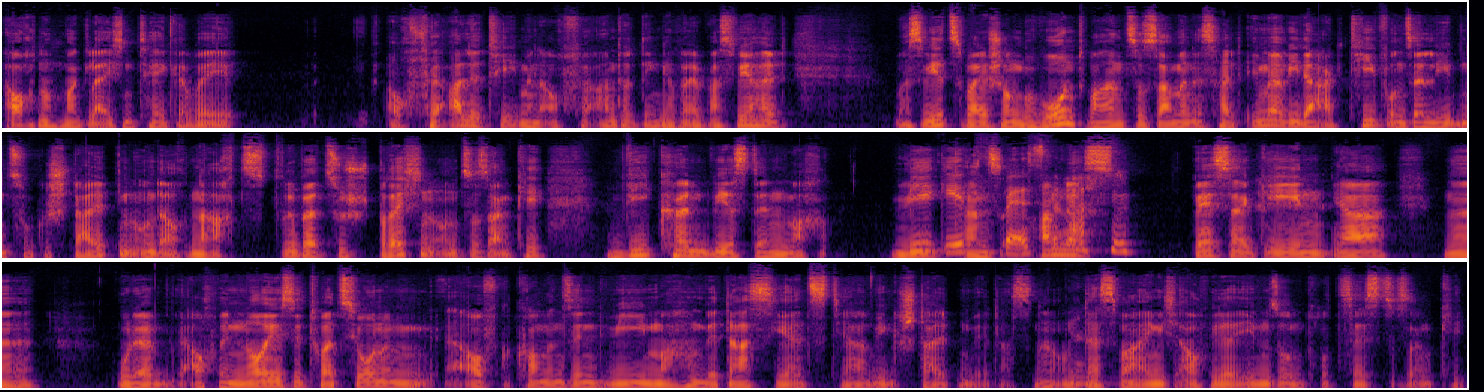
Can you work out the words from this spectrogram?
auch nochmal gleich ein Takeaway, auch für alle Themen, auch für andere Dinge, weil was wir halt, was wir zwei schon gewohnt waren zusammen, ist halt immer wieder aktiv unser Leben zu gestalten und auch nachts drüber zu sprechen und zu sagen, okay, wie können wir es denn machen? Wie geht's kann's besser? anders besser gehen, ja, ne? Oder auch wenn neue Situationen aufgekommen sind, wie machen wir das jetzt? Ja, wie gestalten wir das? Ne? Und Genau. das war eigentlich auch wieder eben so ein Prozess zu sagen, okay,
